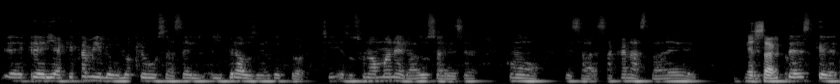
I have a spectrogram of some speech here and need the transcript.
eh, creería que Camilo lo que usa es el, el, browser de Tor, ¿sí? Eso es una manera de usar ese, como esa, esa canasta de, de IPs que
